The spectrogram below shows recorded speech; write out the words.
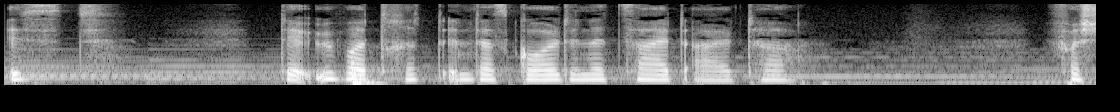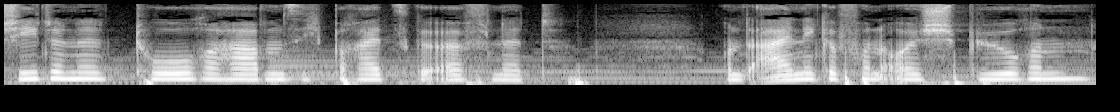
ist der Übertritt in das goldene Zeitalter. Verschiedene Tore haben sich bereits geöffnet und einige von euch spüren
